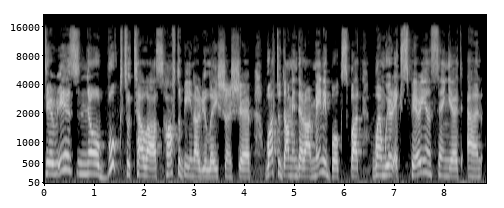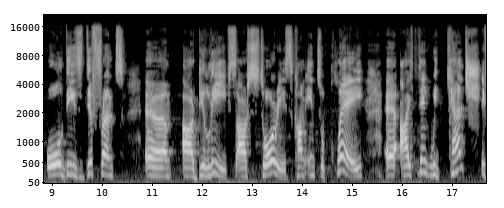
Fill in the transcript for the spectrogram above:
there is no book to tell us how to be in a relationship, what to do. I mean, there are many books, but when we're experiencing it and all these different um, our beliefs, our stories come into play, uh, I think we can't, sh- if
